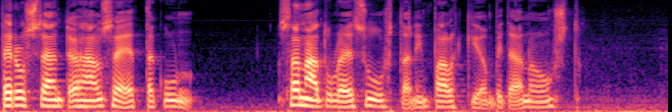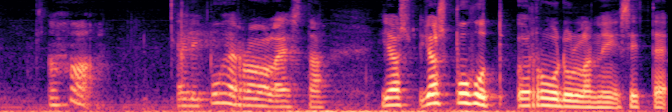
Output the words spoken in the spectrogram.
perussääntöhän on se, että kun sana tulee suusta, niin palkkion pitää nousta. Aha. Eli puherooleista, jos, jos puhut ruudulla, niin sitten,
